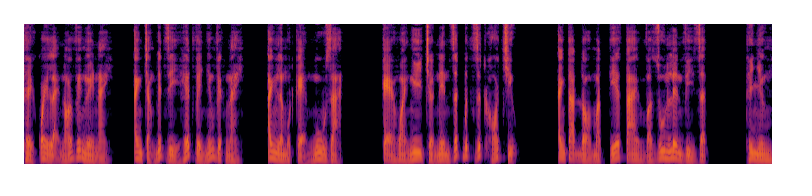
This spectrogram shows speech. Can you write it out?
thầy quay lại nói với người này, anh chẳng biết gì hết về những việc này, anh là một kẻ ngu dại. Kẻ hoài nghi trở nên rất bứt rứt khó chịu. Anh ta đỏ mặt tía tai và run lên vì giận. Thế nhưng,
